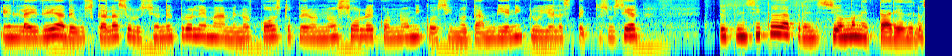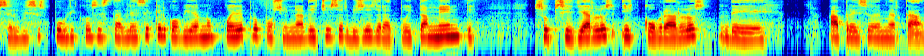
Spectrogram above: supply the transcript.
en la idea de buscar la solución del problema a menor costo, pero no solo económico, sino también incluye el aspecto social. El principio de aprehensión monetaria de los servicios públicos establece que el gobierno puede proporcionar dichos servicios gratuitamente, subsidiarlos y cobrarlos a precio de mercado.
